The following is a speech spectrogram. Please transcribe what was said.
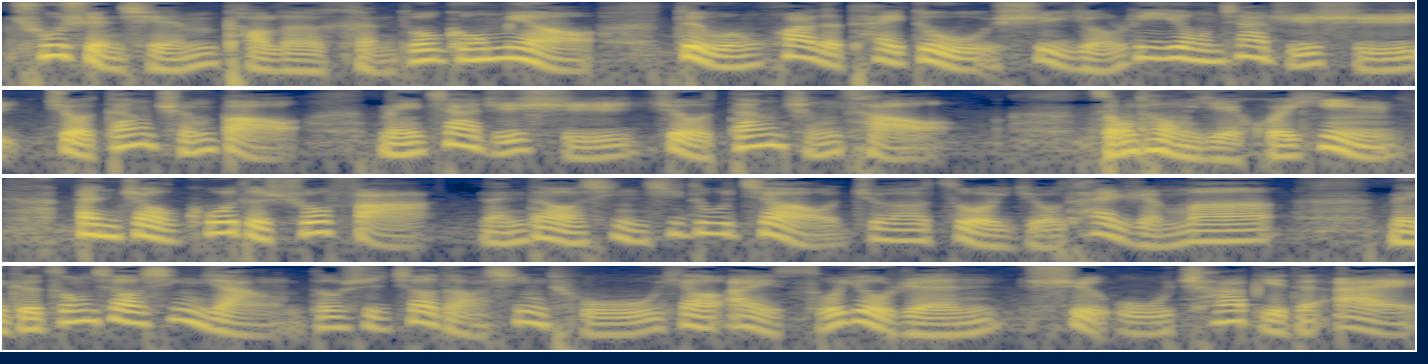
初选前跑了很多公庙，对文化的态度是有利用价值时就当成宝，没价值时就当成草。总统也回应：“按照郭的说法，难道信基督教就要做犹太人吗？每个宗教信仰都是教导信徒要爱所有人，是无差别的爱，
